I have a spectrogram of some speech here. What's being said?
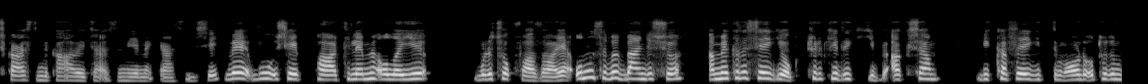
Çıkarsın bir kahve içersin, bir yemek yersin bir şey. Ve bu şey partileme olayı burada çok fazla var. Yani onun sebebi bence şu. Amerika'da şey yok. Türkiye'deki gibi akşam bir kafeye gittim, orada oturdum,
